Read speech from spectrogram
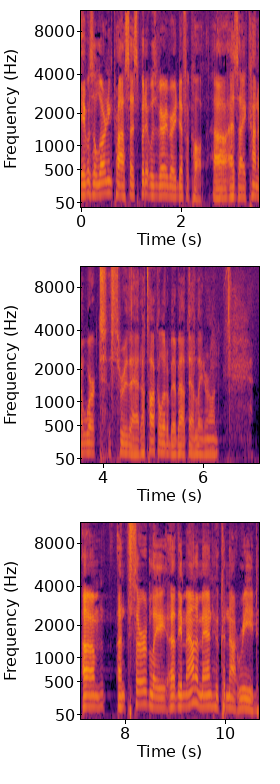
it was a learning process, but it was very, very difficult uh, as I kind of worked through that. I'll talk a little bit about that later on. Um, and thirdly, uh, the amount of men who could not read.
